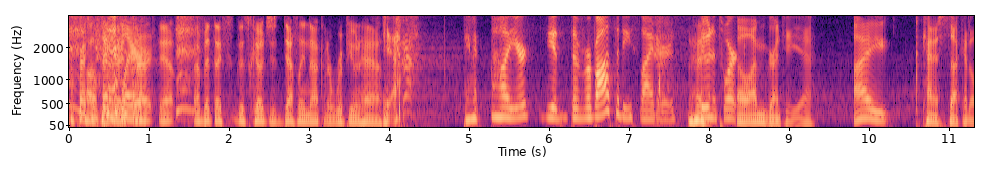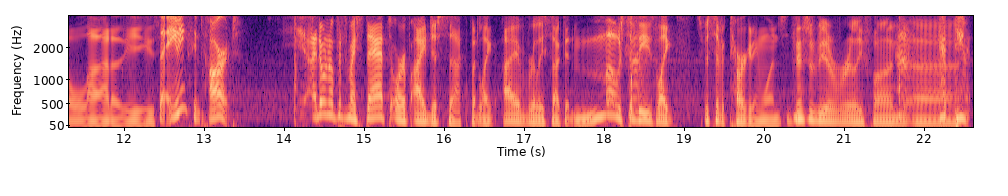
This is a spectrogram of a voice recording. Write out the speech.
professional I'll tennis player. start. Yep. I bet this, this coach is definitely not going to rip you in half. Yeah. Damn it. Oh, you're the, the verbosity sliders doing its work. Oh, I'm grunty. Yeah. I kind of suck at a lot of these. The aiming seems hard. I don't know if it's my stats or if I just suck, but like I've really sucked at most of these like specific targeting ones. This would be a really fun. Uh, God damn it.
